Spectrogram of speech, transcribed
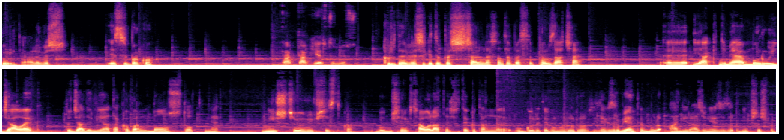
Kurde, ale wiesz... Jesteś Bolku? Tak, tak, jestem, jestem. Kurde, wiesz jakie to bezczelne są te bezpełzacze? E, Jak nie miałem muru i działek, to dziady mnie atakowały non-stop, nie? Niszczyły mi wszystko, bo mi się nie chciało latać i tego tam u góry tego muru rozbić. Jak zrobiłem ten mur, ani razu nie, nie przyszły.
